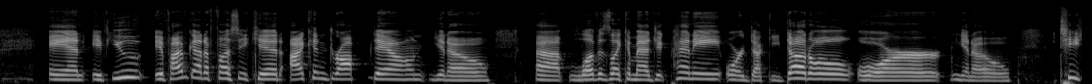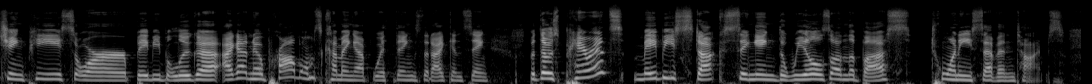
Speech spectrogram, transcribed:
And if you if I've got a fussy kid, I can drop down, you know, uh, Love is like a magic penny or Ducky Duddle or, you know, Teaching Peace or baby beluga. I got no problems coming up with things that i can sing. But those parents may be stuck singing the wheels on the bus 27 times.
